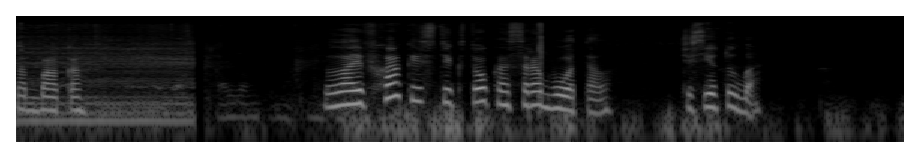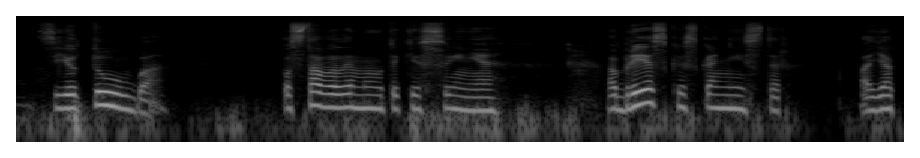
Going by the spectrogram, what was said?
Собака. Лайфхак из ТикТока сработал. Чи з Ютуба? З Ютуба. Поставили ми такі сині обрізки з каністр. А як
